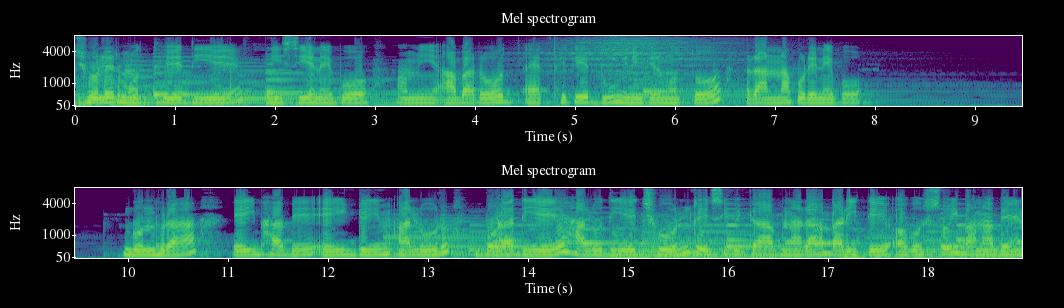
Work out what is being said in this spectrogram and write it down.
ঝোলের মধ্যে দিয়ে মিশিয়ে নেব। আমি আবারও এক থেকে দু মিনিটের মতো রান্না করে নেব। বন্ধুরা, এইভাবে এই ডিম আলুর বড়া দিয়ে, আলু দিয়ে ঝোল রেসিপিটা আপনারা বাড়িতে অবশ্যই বানাবেন।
